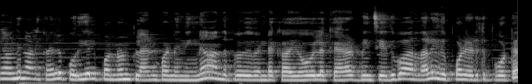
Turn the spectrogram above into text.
நீங்கள் வந்து நாளைக்கு காலையில் பொரியல் பண்ணணும்னு பிளான் பண்ணியிருந்தீங்கன்னா அந்த இப்போ வெண்டைக்காயோ இல்லை கேரட் பீன்ஸ் எதுவாக இருந்தாலும் இது போல் எடுத்து போட்டு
